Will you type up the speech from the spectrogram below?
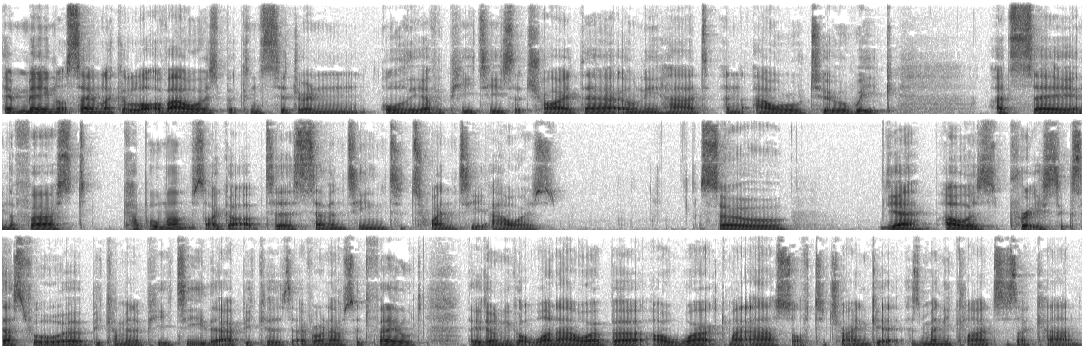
it may not sound like a lot of hours, but considering all the other PTs that tried there only had an hour or two a week, I'd say in the first couple months, I got up to 17 to 20 hours. So, yeah, I was pretty successful at becoming a PT there because everyone else had failed. They'd only got one hour, but I worked my ass off to try and get as many clients as I can,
